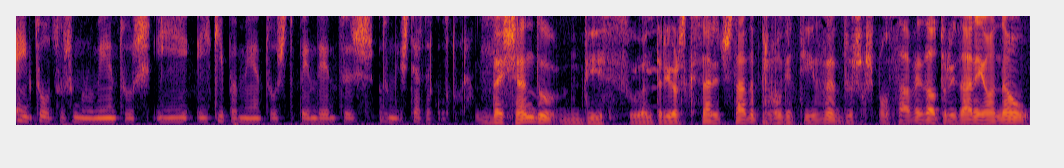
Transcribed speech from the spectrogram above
em todos os monumentos e equipamentos dependentes do Ministério da Cultura. Deixando, disse o anterior secretário de Estado, a prerrogativa dos responsáveis autorizarem ou não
